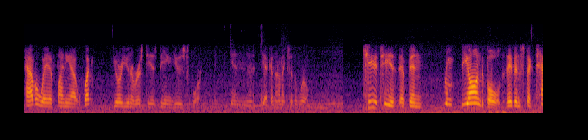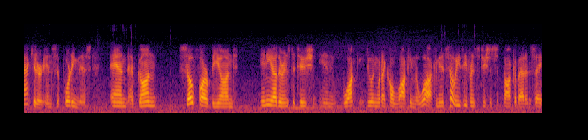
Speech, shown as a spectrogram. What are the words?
have a way of finding out what your university is being used for in uh, the economics of the world. QUT have been beyond bold. They've been spectacular in supporting this and have gone so far beyond any other institution in walking, doing what I call walking the walk. I mean, it's so easy for institutions to talk about it and say,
